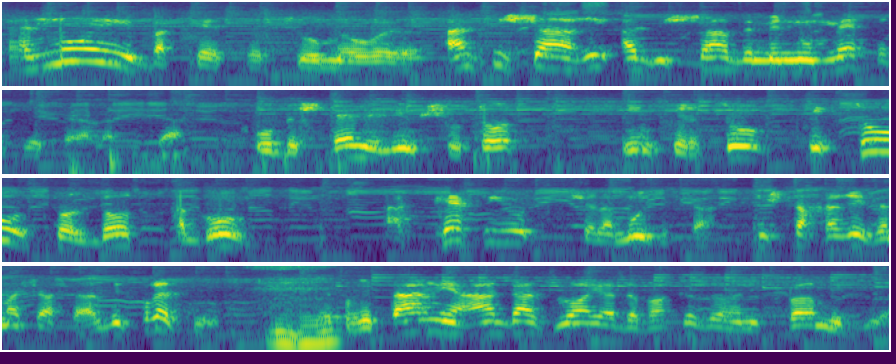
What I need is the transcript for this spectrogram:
תנוי בכסף שהוא מעורר. אל תישארי אדישה ומנומסת יותר על המידה. ובשתי מילים פשוטות, אם תרצו, תיצור תולדות הגוף. הכיפיות של המוזיקה. תשתחררי, זה מה שעשה אלוויס פרסלי. בבריטניה עד אז לא היה דבר כזה, ואני כבר מגיע.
